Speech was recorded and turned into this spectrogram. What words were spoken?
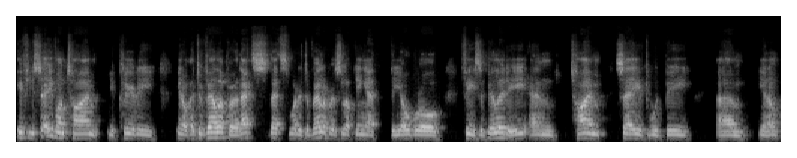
if you save on time, you clearly, you know, a developer, that's that's what a developer is looking at the overall feasibility and time saved would be, um, you know,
